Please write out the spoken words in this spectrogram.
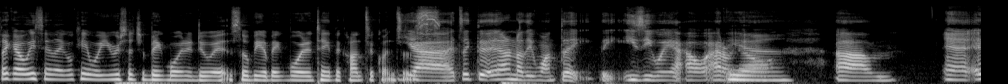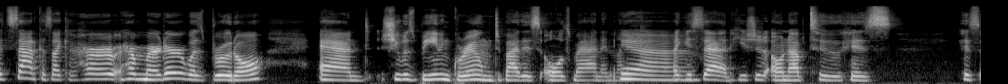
like i always say like okay well you were such a big boy to do it so be a big boy to take the consequences Yeah, it's like the I don't know. They want the the easy way out. I don't know. Um, and it's sad because like her her murder was brutal, and she was being groomed by this old man. And like, Yeah. like you said, he should own up to his his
